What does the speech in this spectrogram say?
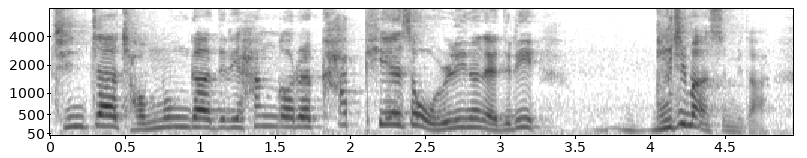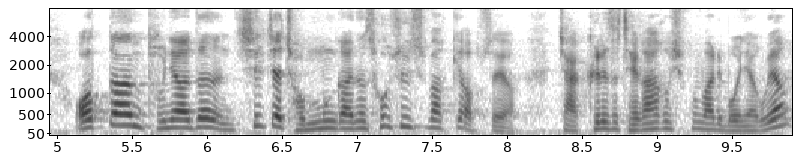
진짜 전문가들이 한 거를 카피해서 올리는 애들이 무지 많습니다. 어떠한 분야든 실제 전문가는 소수일 수밖에 없어요. 자, 그래서 제가 하고 싶은 말이 뭐냐고요?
